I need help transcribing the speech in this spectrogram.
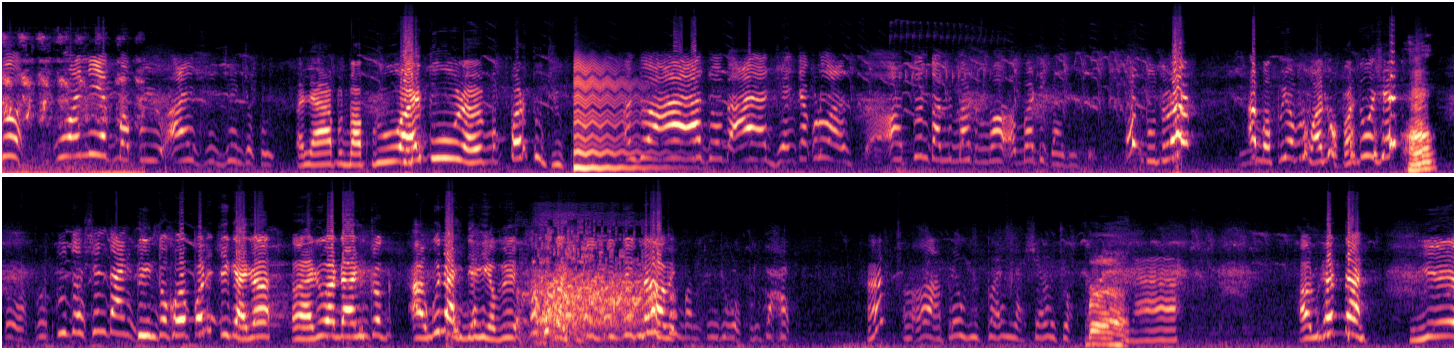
જો ઓની એક આ અલ્યા પણ બાપરું આય હવે પડતું થયું. અને જો આ આ જો આ જેન ચકડું હતું ને તમે બસ બટી કાઢ્યું છે. પણ તૂતરા આ બપરી આપણું વાત વપરાતું હશે? Huh? તો તું ને તાણી. તીન તો ખબર પડી છે કે આજે હારું આ ડાળી તો આગું નાખી દે હવે. શું કરશું તું તું તું ના આવે આપણી ઉપર નાખ્યા હવે જો. હારું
